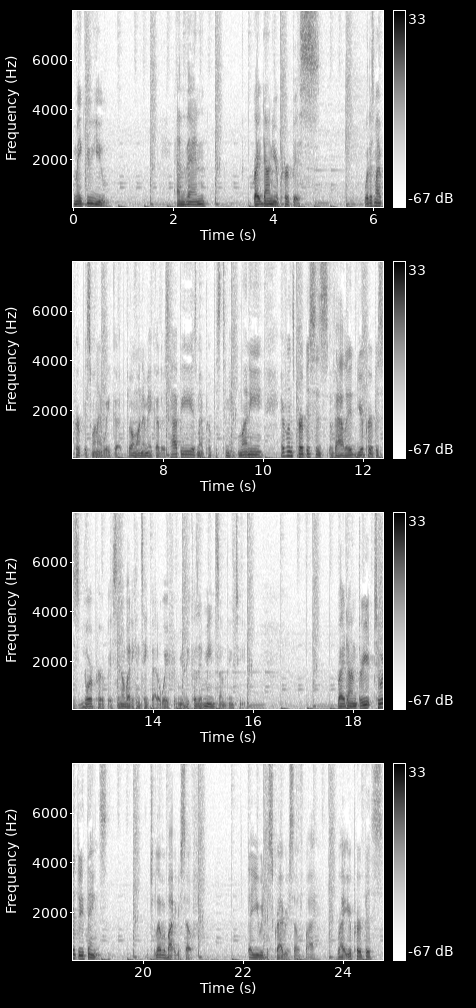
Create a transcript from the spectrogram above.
make you you. And then Write down your purpose. What is my purpose when I wake up? Do I want to make others happy? Is my purpose to make money? Everyone's purpose is valid. Your purpose is your purpose, and nobody can take that away from you because it means something to you. Write down three, two or three things that you love about yourself that you would describe yourself by. Write your purpose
